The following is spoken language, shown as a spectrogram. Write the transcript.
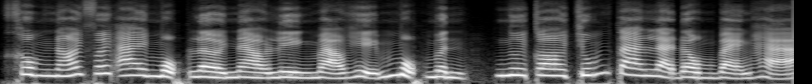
Không nói với ai một lời nào liền mạo hiểm một mình, ngươi coi chúng ta là đồng bạn hả?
